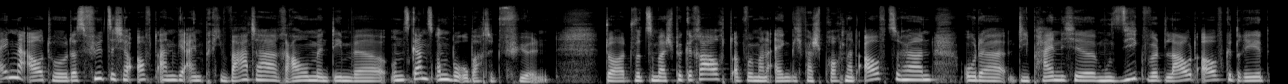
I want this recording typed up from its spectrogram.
eigene Auto, das fühlt sich ja oft an wie ein privater Raum, in dem wir uns ganz unbeobachtet fühlen. Dort wird zum Beispiel geraucht, obwohl man eigentlich versprochen hat aufzuhören, oder die peinliche Musik wird laut aufgedreht,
